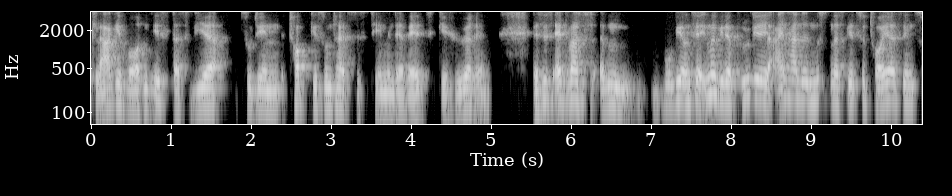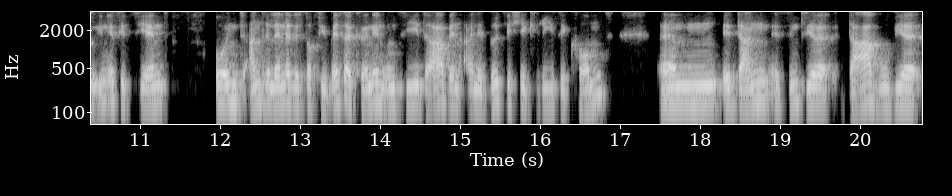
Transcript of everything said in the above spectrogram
klar geworden ist, dass wir zu den Top-Gesundheitssystemen der Welt gehören. Das ist etwas, ähm, wo wir uns ja immer wieder Prügel einhandeln mussten, dass wir zu teuer sind, zu ineffizient und andere Länder das doch viel besser können. Und sie da, wenn eine wirkliche Krise kommt, ähm, dann sind wir da, wo wir,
